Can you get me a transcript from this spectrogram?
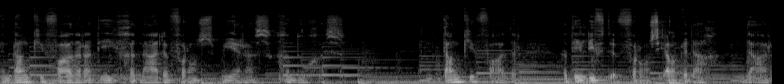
En dankie Vader dat U genade vir ons meer as genoeg is. Dankie Vader dat U liefde vir ons elke dag daar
